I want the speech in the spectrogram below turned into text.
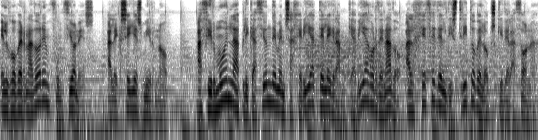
el gobernador en funciones, Alexei Smirnov, afirmó en la aplicación de mensajería Telegram que había ordenado al jefe del distrito Belovsky de la zona,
